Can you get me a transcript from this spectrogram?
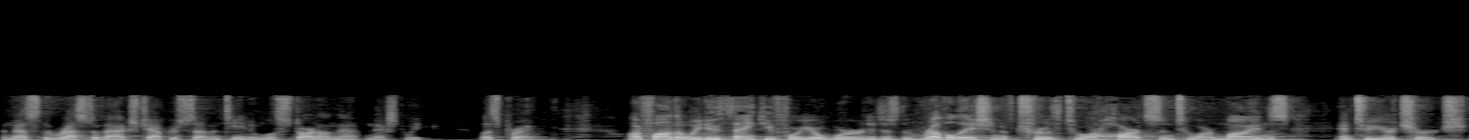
And that's the rest of Acts chapter 17. And we'll start on that next week. Let's pray. Our Father, we do thank you for your word. It is the revelation of truth to our hearts and to our minds and to your church.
